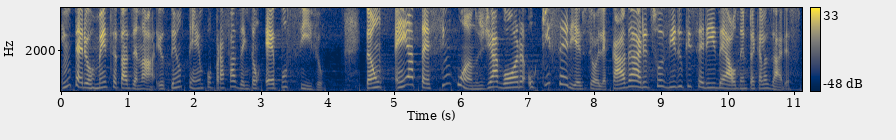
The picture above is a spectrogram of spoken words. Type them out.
interiormente, você está dizendo, ah, eu tenho tempo para fazer. Então, é possível. Então, em até cinco anos de agora, o que seria? Você olha cada área de sua vida e o que seria ideal dentro daquelas áreas.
